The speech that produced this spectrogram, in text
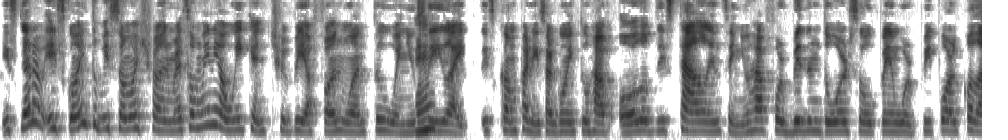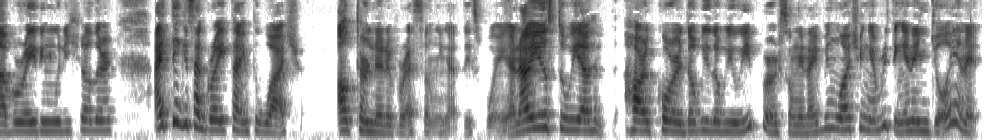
it's gonna it's going to be so much fun. WrestleMania weekend should be a fun one too. When you mm-hmm. see like these companies are going to have all of these talents, and you have forbidden doors open where people are collaborating with each other. I think it's a great time to watch alternative wrestling at this point. And I used to be a hardcore WWE person, and I've been watching everything and enjoying it.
